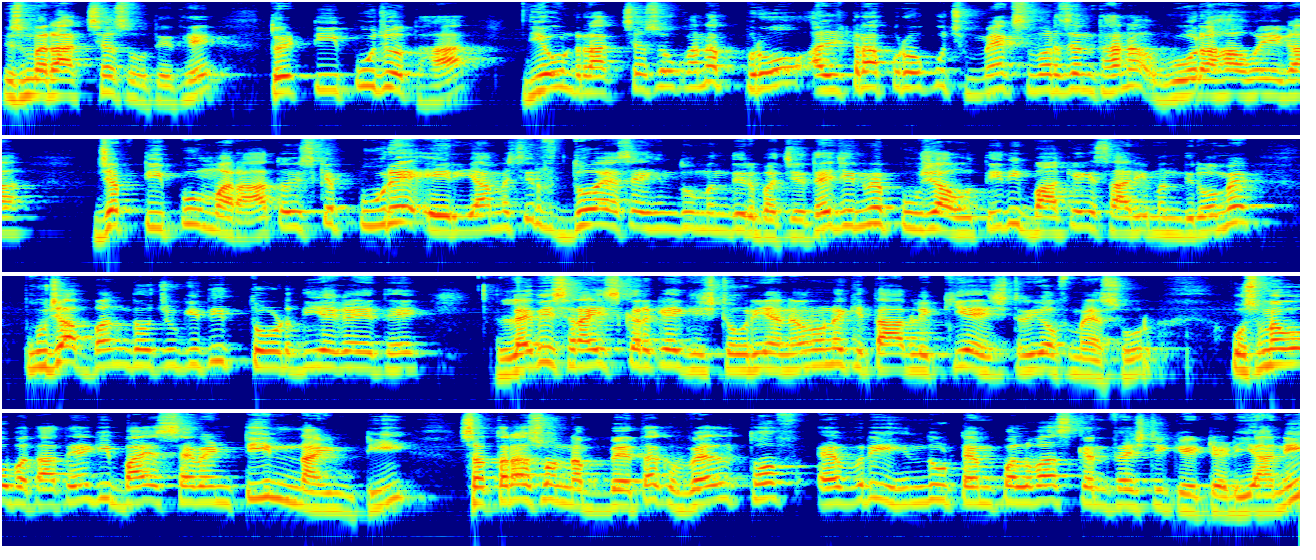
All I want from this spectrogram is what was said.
जिसमें राक्षस होते थे तो ये टीपू जो था, ये उन राक्षसों का ना प्रो अल्ट्रा प्रो कुछ मैक्स वर्जन था ना, वो रहा होएगा। जब टीपू मरा तो इसके पूरे एरिया में सिर्फ़ दो ऐसे हिंदू मंदिर बचे थे, जिनमें पूजा होती थी, बाकी के सारी मंदिरों में पूजा बंद हो चुकी थी, तोड़ दिए गए थे। लेविस राइस करके एक हिस्टोरियन है, उन्होंने किताब लिखी है हिस्ट्री ऑफ़ मैसूर उसमें वो बताते हैं कि बाय 1790 1790 तक wealth of every Hindu temple was confiscated यानी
